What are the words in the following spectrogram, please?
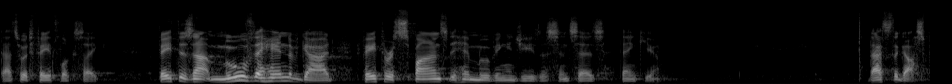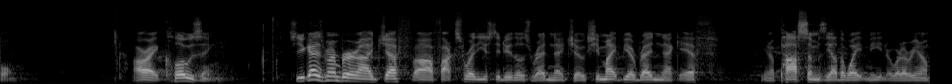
That's what faith looks like. Faith does not move the hand of God. Faith responds to Him moving in Jesus and says, Thank you. That's the gospel. All right, closing. So, you guys remember uh, Jeff uh, Foxworthy used to do those redneck jokes? You might be a redneck if, you know, possum's the other white meat or whatever, you know.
